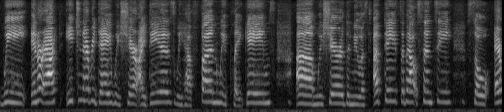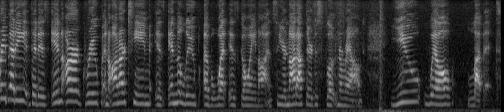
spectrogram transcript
We interact each and every day. We share ideas. We have fun. We play games. Um, we share the newest updates about Scentsy. So everybody that is in our group and on our team is in the loop of what is going on. So you're not out there just floating around. You will love it.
